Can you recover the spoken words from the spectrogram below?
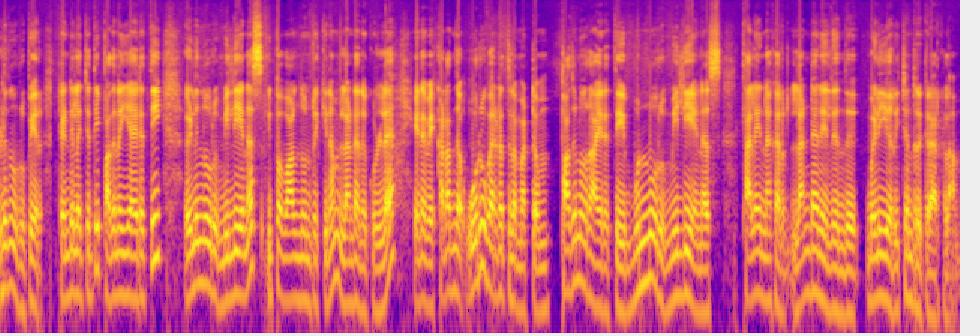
எழுநூறு பேர். ரெண்டு லட்சத்தி பதினையாயிரத்தி எழுநூறு மில்லியனர்ஸ் இப்போ வாழ்ந்துருக்கணும் லண்டனுக்குள்ள. எனவே கடந்த ஒரு வருடத்தில் மட்டும் பதினோராயிரத்தி முந்நூறு மில்லியனர்ஸ் தலைநகர் லண்டனிலிருந்து வெளி வெளியேறி சென்றிருக்கிறார்களாம்.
